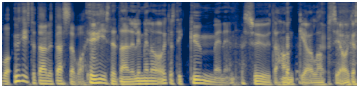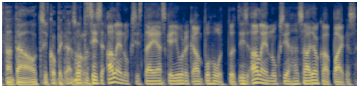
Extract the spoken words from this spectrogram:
vuotta. Yhdistetään ne tässä vaiheessa. Yhdistetään, eli meillä on oikeasti kymmenen syytä hankkia lapsia. Oikeastaan tämä otsikko pitäisi Mutta olla. siis alennuksista ei äsken juurikaan puhuttu. Siis alennuksiahan saa joka paikassa.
